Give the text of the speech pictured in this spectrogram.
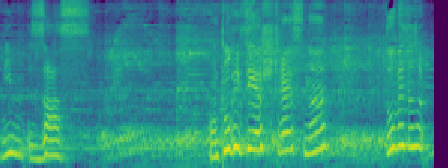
Nimm Sass. Und du kriegst hier Stress, ne? Du willst es.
